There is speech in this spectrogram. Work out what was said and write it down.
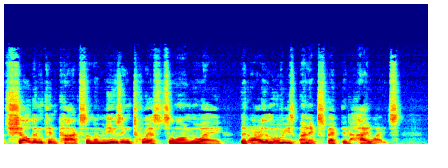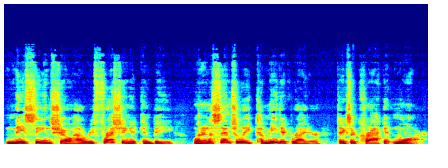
Sheldon concocts some amusing twists along the way that are the movie's unexpected highlights. And these scenes show how refreshing it can be when an essentially comedic writer takes a crack at noir.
